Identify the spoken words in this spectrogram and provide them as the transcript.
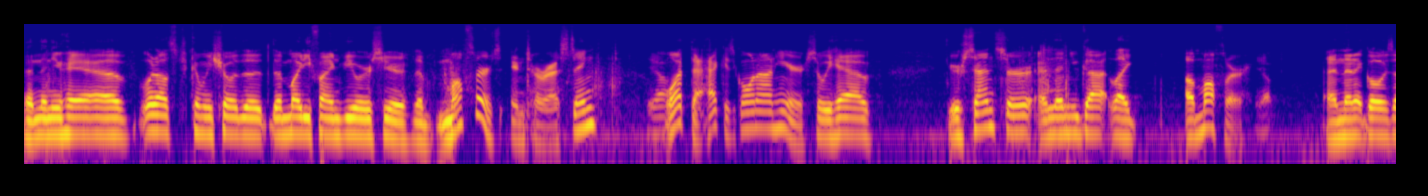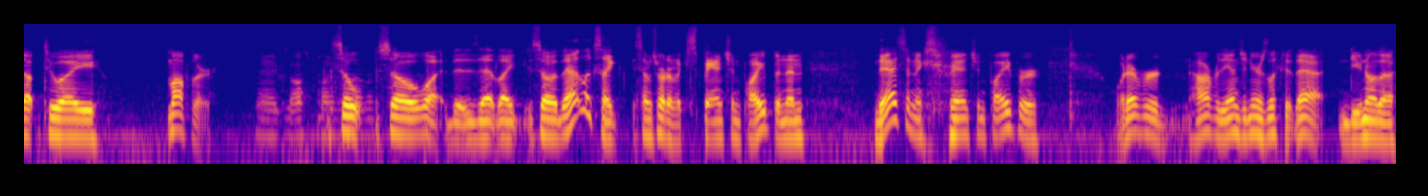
And then you have what else can we show the the mighty fine viewers here? The muffler's interesting. Yeah. What the heck is going on here? So we have your sensor, and then you got like a muffler. Yep. And then it goes up to a muffler. Yeah, exhaust pipe. So whatever. so what is that like? So that looks like some sort of expansion pipe, and then that's an expansion pipe or whatever. However, the engineers looked at that. Do you know the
